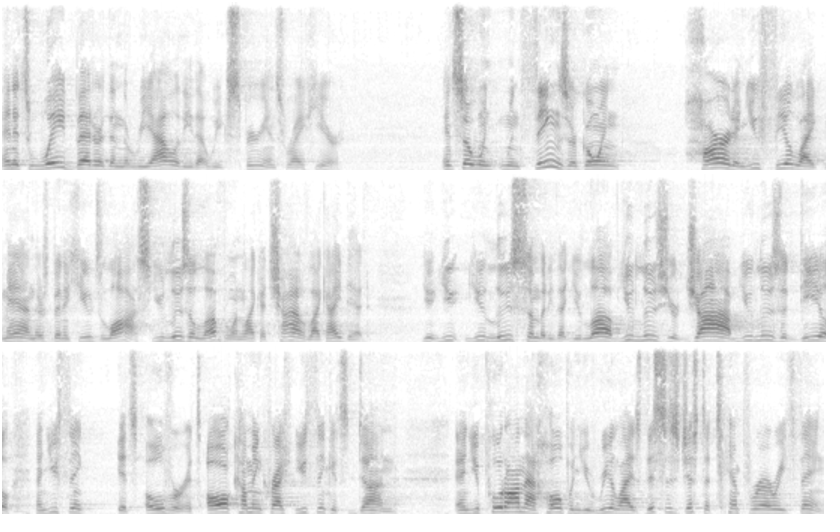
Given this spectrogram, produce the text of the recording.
And it's way better than the reality that we experience right here. And so when, when things are going hard and you feel like, man, there's been a huge loss. You lose a loved one like a child, like I did. You, you, you lose somebody that you love. You lose your job. You lose a deal, and you think it's over. It's all coming crash. You think it's done. And you put on that hope and you realize this is just a temporary thing.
